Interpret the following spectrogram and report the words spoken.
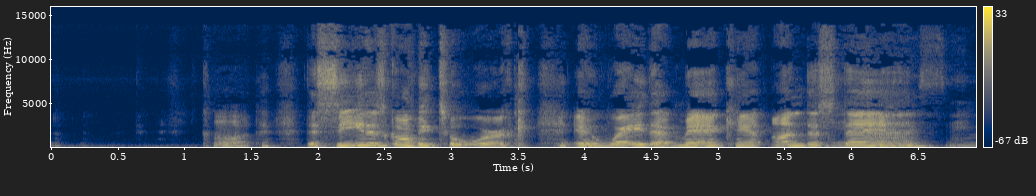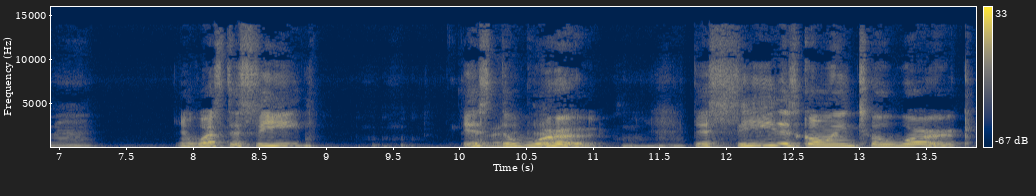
Come on. The seed is going to work in a way that man can't understand. Yes. Amen. And what's the seed? It's the word. Mm-hmm. The seed is going to work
